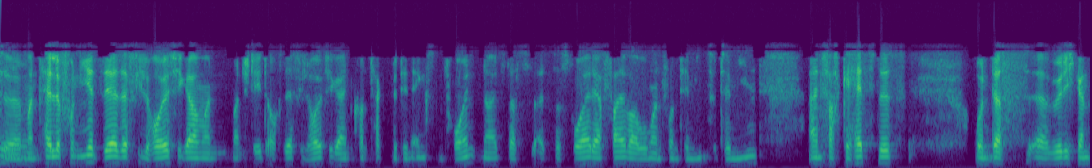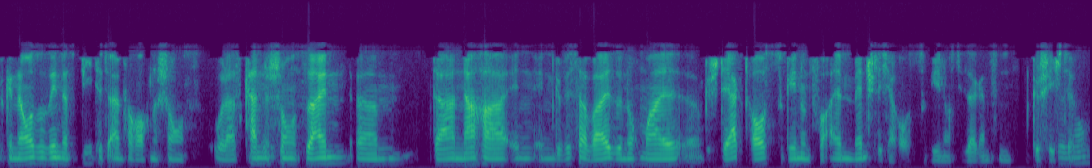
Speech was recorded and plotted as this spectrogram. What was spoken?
äh, man telefoniert sehr, sehr viel häufiger, man, man steht auch sehr viel häufiger in Kontakt mit den engsten Freunden, als das, als das vorher der Fall war, wo man von Termin zu Termin einfach gehetzt ist. Und das äh, würde ich ganz genauso sehen, das bietet einfach auch eine Chance. Oder es kann eine Chance sein, ähm, da nachher in, in gewisser Weise nochmal äh, gestärkt rauszugehen und vor allem menschlicher rauszugehen aus dieser ganzen Geschichte. Genau.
